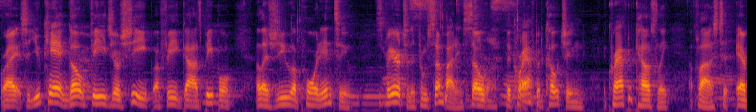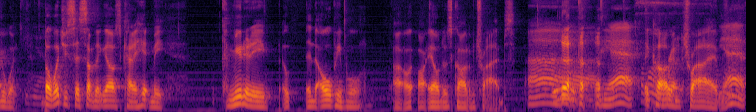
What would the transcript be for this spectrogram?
Right? So you can't go feed your sheep or feed God's people unless you are poured into spiritually from somebody. So the craft of coaching, the craft of counseling applies to everyone. But what you said, something else kind of hit me. Community, uh, and the old people, our, our elders call them tribes. Ah, yes. They call them tribes. Yes.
